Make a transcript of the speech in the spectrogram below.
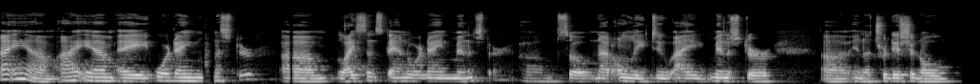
I am. I am a ordained minister, um, licensed and ordained minister. Um, so not only do I minister uh, in a traditional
